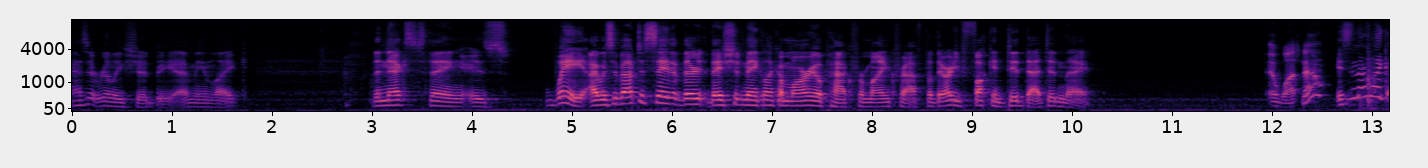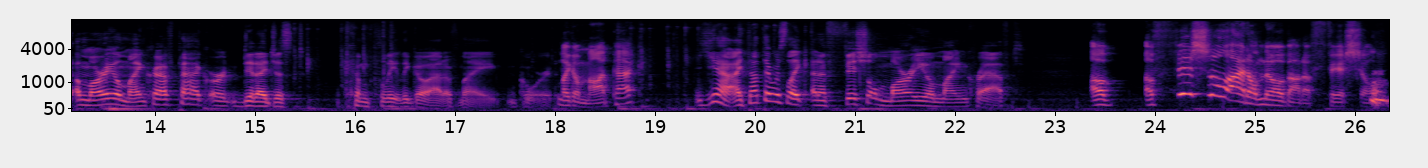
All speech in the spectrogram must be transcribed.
As it really should be. I mean, like, the next thing is. Wait, I was about to say that they they should make like a Mario pack for Minecraft, but they already fucking did that, didn't they? Uh, what now Isn't there like a Mario Minecraft pack, or did I just completely go out of my gourd? like a mod pack Yeah, I thought there was like an official Mario Minecraft. a official i don't know about official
